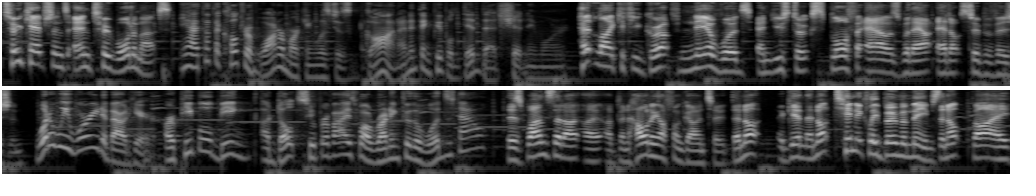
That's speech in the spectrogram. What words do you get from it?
Two captions and two watermarks. Yeah, I thought the culture of watermarking was just gone. I didn't think people did that shit anymore. Hit like if you grew up near woods and used to explore for hours without adult supervision. What are we worried about here? Are people being adult supervised while running through the woods now? There's ones that I, I, I've been holding off on going to. They're not, again, they're not technically boomer memes. They're not by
